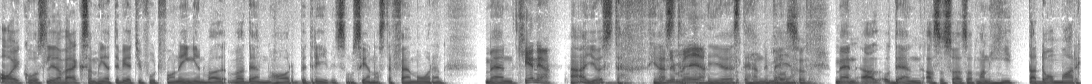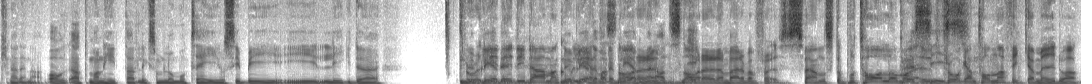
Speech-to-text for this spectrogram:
AIKs lilla verksamhet, det vet ju fortfarande ingen vad, vad den har bedrivits de senaste fem åren. Men, Kenya? Ja, just det. Just Henry det. Just det, Henry Meja. Och så- Men och den, alltså så, alltså att man hittar de marknaderna. Och att man hittar liksom Lomotey och Sibi i Ligue 2. Tror du det, det, det är där man nu kommer blev det leta det blev, snarare, men än, att- snarare än värva svenskt. Och på tal om Precis. frågan Tonna fick av mig då att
